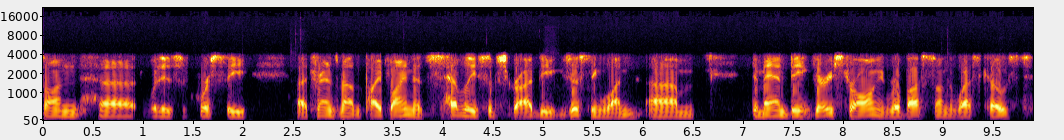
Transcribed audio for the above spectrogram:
on uh, what is, of course, the uh, Trans Mountain Pipeline that's heavily subscribed, the existing one. Um, demand being very strong and robust on the west coast,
